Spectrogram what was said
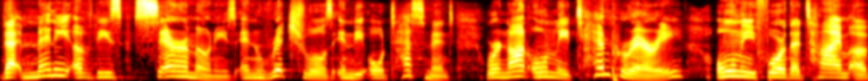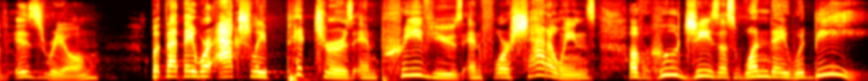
that many of these ceremonies and rituals in the Old Testament were not only temporary, only for the time of Israel, but that they were actually pictures and previews and foreshadowings of who Jesus one day would be.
